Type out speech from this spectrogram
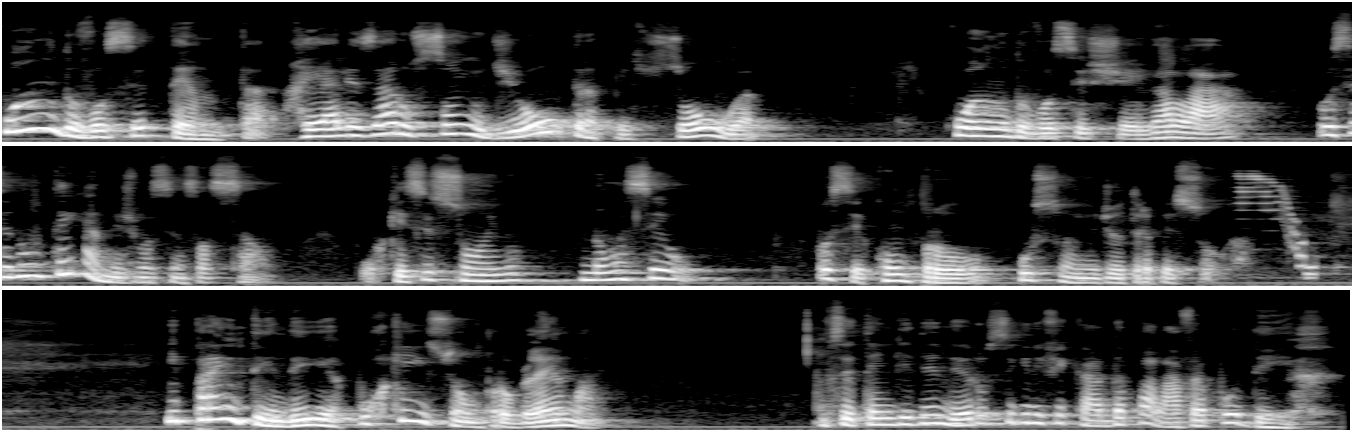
Quando você tenta realizar o sonho de outra pessoa, quando você chega lá, você não tem a mesma sensação, porque esse sonho não é seu. Você comprou o sonho de outra pessoa. E para entender por que isso é um problema, você tem que entender o significado da palavra poder.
